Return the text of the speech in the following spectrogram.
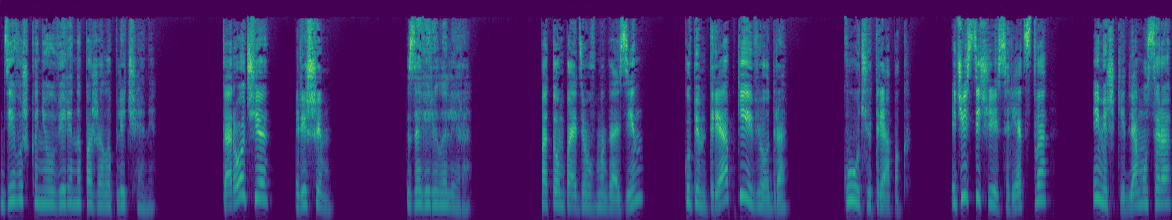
Девушка неуверенно пожала плечами. «Короче, решим», — заверила Лера. «Потом пойдем в магазин, купим тряпки и ведра. Кучу тряпок. И чистящие средства, и мешки для мусора.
